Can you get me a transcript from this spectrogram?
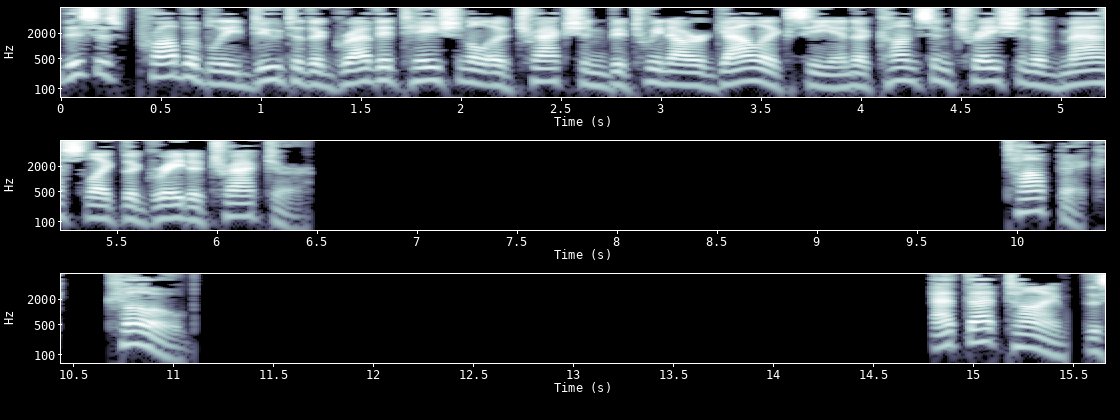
This is probably due to the gravitational attraction between our galaxy and a concentration of mass like the Great Attractor. COBE At that time, the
